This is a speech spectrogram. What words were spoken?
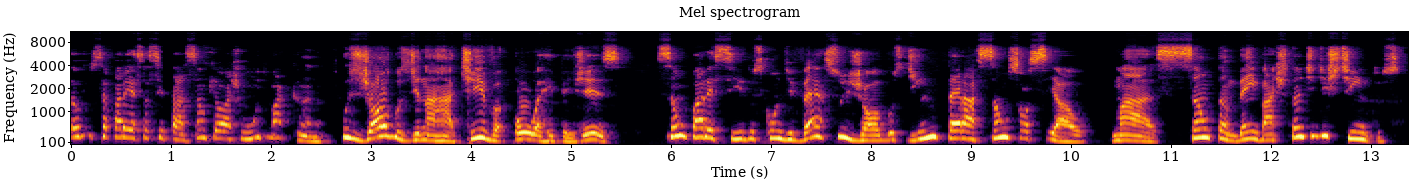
eu separei essa citação que eu acho muito bacana. Os jogos de narrativa ou RPGs são parecidos com diversos jogos de interação social, mas são também bastante distintos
